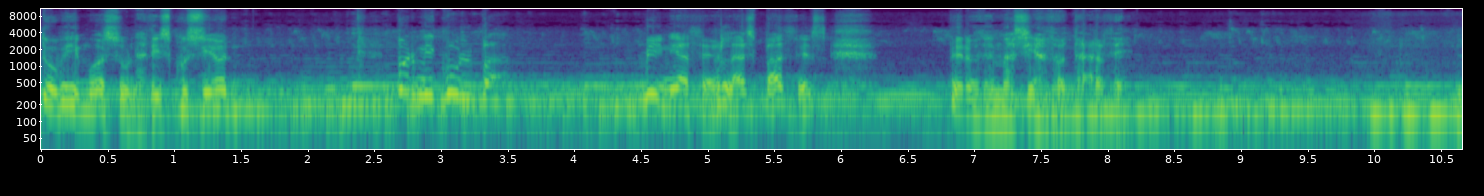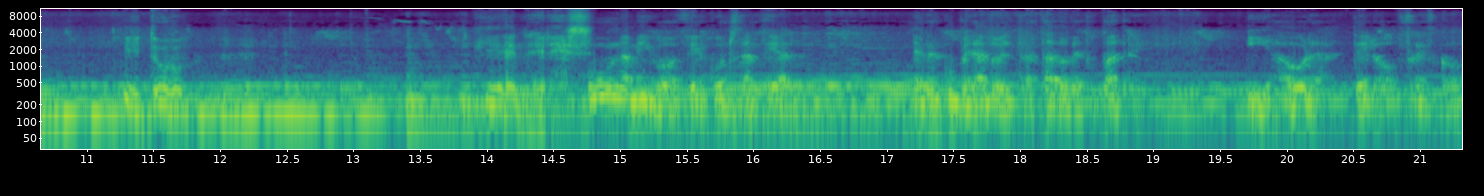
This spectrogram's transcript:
Tuvimos una discusión. Por mi culpa. Vine a hacer las paces, pero demasiado tarde. ¿Y tú? ¿Quién eres? Un amigo circunstancial. He recuperado el tratado de tu padre. Y ahora te lo ofrezco.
